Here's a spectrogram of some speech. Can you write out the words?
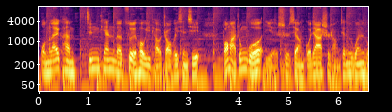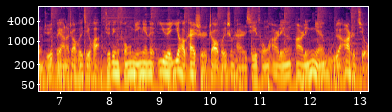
我们来看今天的最后一条召回信息。宝马中国也是向国家市场监督管理总局备案了召回计划，决定从明年的一月一号开始召回生产日期从二零二零年五月二十九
